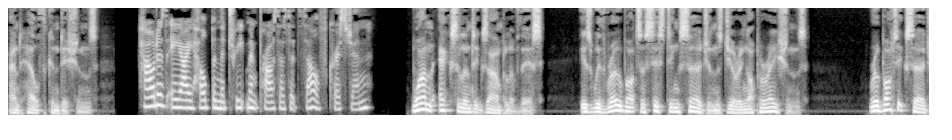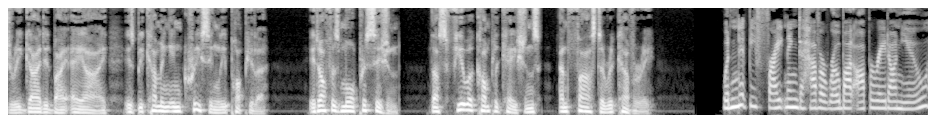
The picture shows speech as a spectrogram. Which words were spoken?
and health conditions. How does AI help in the treatment process itself, Christian? One excellent example of this is with robots assisting surgeons during operations. Robotic surgery guided by AI is becoming increasingly popular. It offers more precision, thus fewer complications and faster recovery. Wouldn't it be frightening to have a robot operate on you?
